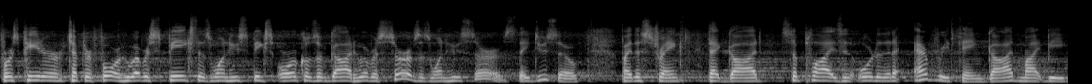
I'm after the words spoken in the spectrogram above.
1 Peter chapter 4, whoever speaks as one who speaks oracles of God, whoever serves as one who serves. They do so by the strength that God supplies in order that everything God might be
